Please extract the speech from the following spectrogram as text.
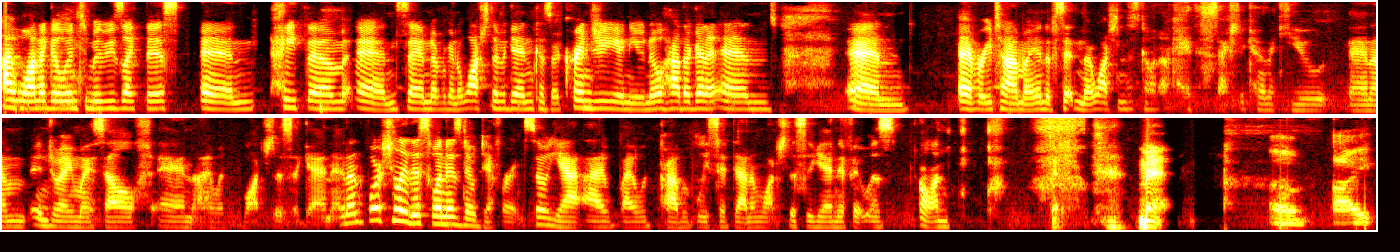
I want to go into movies like this and hate them and say I'm never going to watch them again because they're cringy and you know how they're going to end. And every time I end up sitting there watching this, going, okay, this is actually kind of cute and I'm enjoying myself and I would watch this again. And unfortunately, this one is no different. So yeah, I, I would probably sit down and watch this again if it was on. Matt. Um, I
